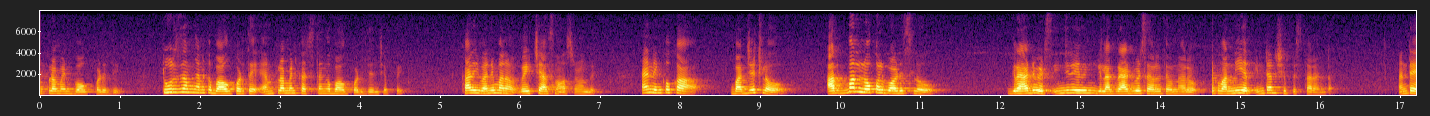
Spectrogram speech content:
ఎంప్లాయ్మెంట్ బాగుపడుద్ది. టూరిజం కనుక బాగుపడితే ఎంప్లాయ్మెంట్ ఖచ్చితంగా బాగుపడుద్ది అని చెప్పి. కానీ ఇవన్నీ మనం వెయిట్ చేయాల్సిన అవసరం ఉంది. అండ్ ఇంకొక బడ్జెట్లో అర్బన్ లోకల్ బాడీస్లో గ్రాడ్యుయేట్స్ ఇంజనీరింగ్ ఇలా గ్రాడ్యుయేట్స్ ఎవరైతే ఉన్నారో వన్ ఇయర్ ఇంటర్న్షిప్ ఇస్తారంట. అంటే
